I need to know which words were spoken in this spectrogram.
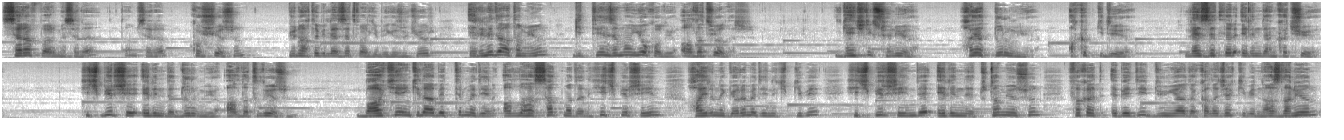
Serap var mesela. Tam serap. Koşuyorsun. Günahta bir lezzet var gibi gözüküyor. Elini de atamıyorsun. Gittiğin zaman yok oluyor. Aldatıyorlar. Gençlik sönüyor. Hayat durmuyor. Akıp gidiyor. Lezzetler elinden kaçıyor. Hiçbir şey elinde durmuyor. Aldatılıyorsun. Bakiye inkılap ettirmediğin, Allah'a satmadığın hiçbir şeyin hayrını göremediğin gibi hiçbir şeyin de elinde tutamıyorsun. Fakat ebedi dünyada kalacak gibi nazlanıyorsun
